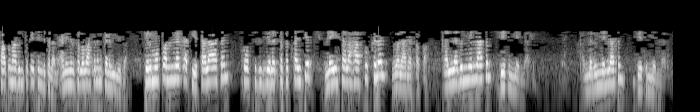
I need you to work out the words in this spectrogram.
ፋጢማ ብንት ቀይስ እንድትላል እኔ ነብዩ ሰለላሁ ዐለይሂ ወሰለም ከነብዩ ጋር ፊል ሙጠለቀቲ ሰላሰን ሶስት ጊዜ ለተፈታች ሴት ለይሰ ሱክነን ወላ ነፈቃ ቀለብም የላትም ቤትም የላትም ቀለብም የላትም ቤትም የላትም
